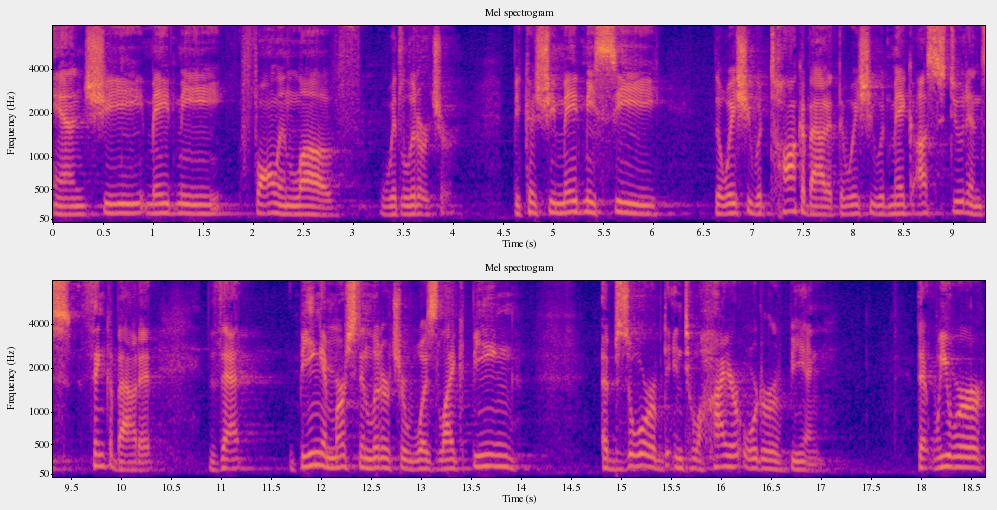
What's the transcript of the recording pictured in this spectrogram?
and she made me fall in love with literature because she made me see the way she would talk about it, the way she would make us students think about it, that being immersed in literature was like being absorbed into a higher order of being. That we were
